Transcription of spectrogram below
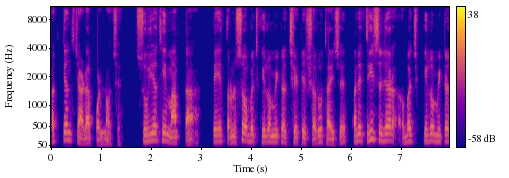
અત્યંત જાડા પડનો છે. સૂર્યથી માપતા તે ત્રણસો અબજ કિલોમીટર છેટે શરૂ થાય છે અને ત્રીસ હજાર અબજ કિલોમીટર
